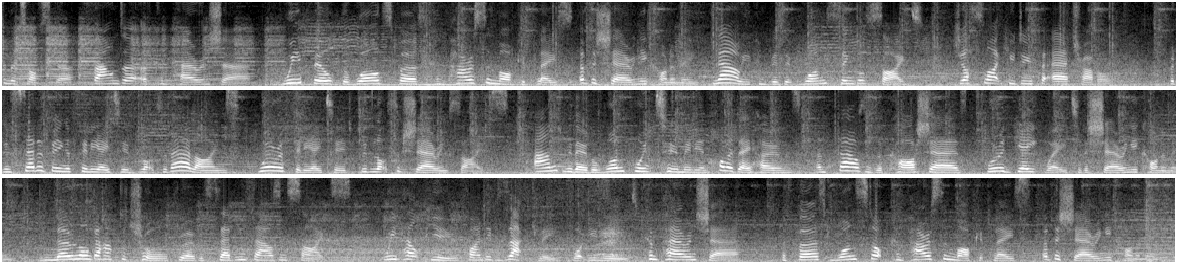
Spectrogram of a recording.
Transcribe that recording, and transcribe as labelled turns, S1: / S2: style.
S1: Kasia Matowska, founder of Compare and Share. We've built the world's first comparison marketplace of the sharing economy. Now you can visit one single site, just like you do for air travel. But instead of being affiliated with lots of airlines, we're affiliated with lots of sharing sites. And with over 1.2 million holiday homes and thousands of car shares, we're a gateway to the sharing economy. You no longer have to trawl through over 7,000 sites. We help you find exactly what you need. Compare and Share, the first one-stop comparison marketplace of the sharing economy.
